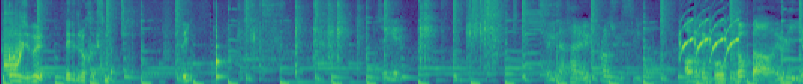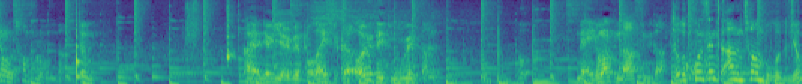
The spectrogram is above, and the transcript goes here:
뚜껑집을 내리도록 하겠습니다. 으이. 세게 여기 나사를 풀어주겠습니다. 어 근데 뭐 무섭다. 여기 이런 거 처음 풀어본다. 전 과연 여기 열면 뭐가 있을까? 어 이거 되게 궁금했다. 어? 네 요만큼 나왔습니다. 저도 콘센트 안은 처음 보거든요.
